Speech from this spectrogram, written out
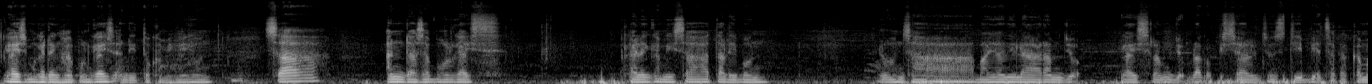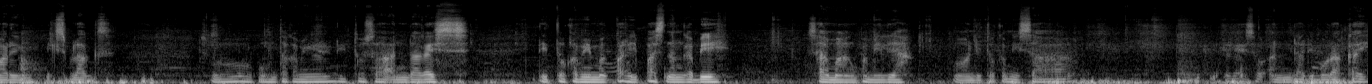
Guys, magandang hapon guys. Andito kami ngayon sa Anda sa guys. Galing kami sa Talibon. Doon sa bayan nila Ramjo. Guys, Ramjo Vlog Official, Jones TV at saka Kamaring Mix Vlogs. So, pumunta kami ngayon dito sa Anda guys. Dito kami magpalipas ng gabi sama ang pamilya. O, andito kami sa dito guys, so Anda di Boracay.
